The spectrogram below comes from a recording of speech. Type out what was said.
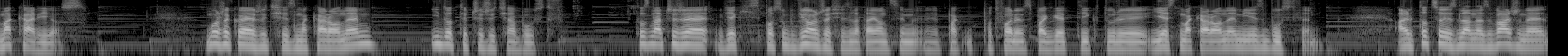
Makarios. Może kojarzyć się z makaronem i dotyczy życia bóstw. To znaczy, że w jakiś sposób wiąże się z latającym pa- potworem spaghetti, który jest makaronem i jest bóstwem. Ale to, co jest dla nas ważne,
